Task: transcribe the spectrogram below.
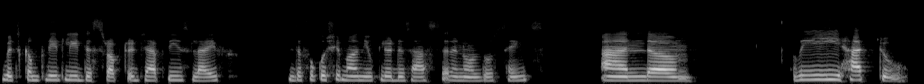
which completely disrupted Japanese life, the Fukushima nuclear disaster, and all those things. And um, we had to,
